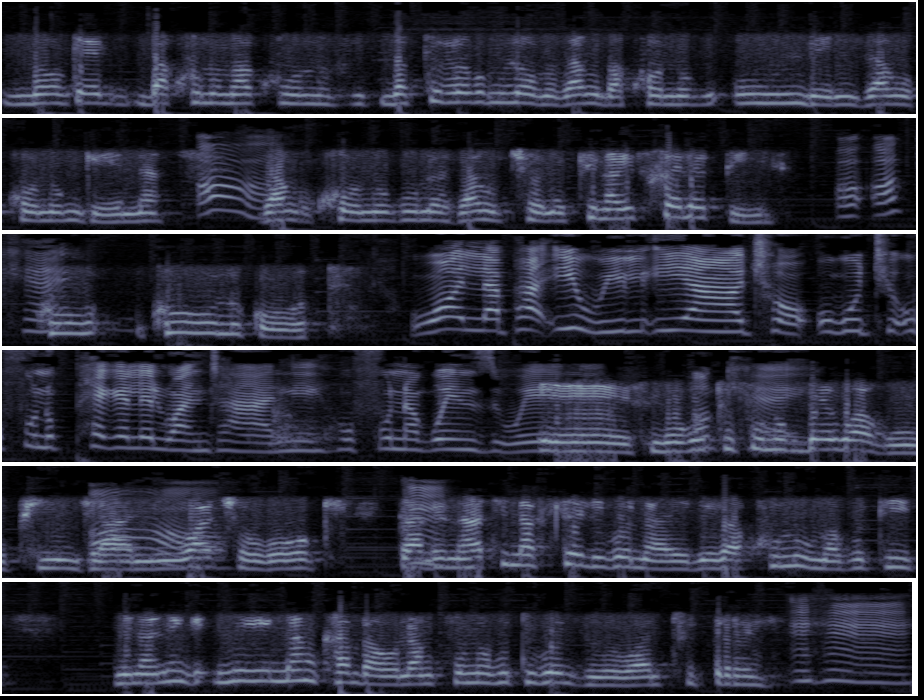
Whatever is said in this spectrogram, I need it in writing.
bonke bakhuluma khulu bakhulule kumlomo zange bakhona uku- umndeni zange ukhona ukungena oh. zange ukhona ukulwa zange utshona thina isihelebhile oh okay. Khu- khulu godi wo lapha iwill iyatsho ukuthi ufuna ukuphekelelwa njani ufuna kwenziwe. Yes nokuthi ufuna Okay. ukubekwa kuphi njani Oh. watsho konke kanti nathi nasihleliko naye bekakhuluma ukuthi mina nangikhambako la ngifuna ukuthi kwenziwe one two three. Mhm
